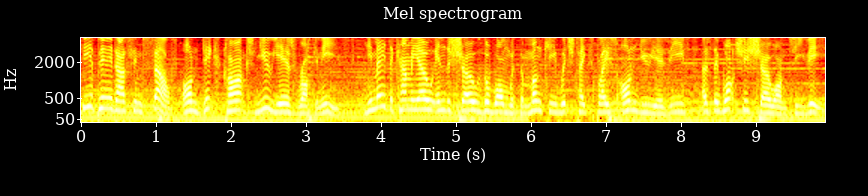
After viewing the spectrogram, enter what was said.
He appeared as himself on Dick Clark's New Year's Rockin' Eve, he made the cameo in the show The One with the Monkey, which takes place on New Year's Eve as they watch his show on TV.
